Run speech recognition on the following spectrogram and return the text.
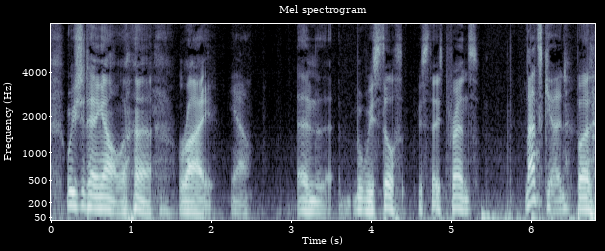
we should hang out. right. Yeah. And but we still we stayed friends. That's good. But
